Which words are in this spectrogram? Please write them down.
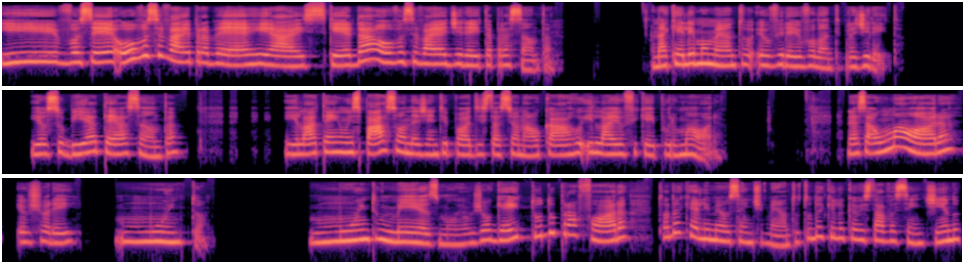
E você, ou você vai para BR à esquerda, ou você vai à direita para Santa. Naquele momento, eu virei o volante para a direita. E eu subi até a Santa. E lá tem um espaço onde a gente pode estacionar o carro e lá eu fiquei por uma hora. Nessa uma hora eu chorei muito. Muito mesmo. Eu joguei tudo para fora, todo aquele meu sentimento, tudo aquilo que eu estava sentindo,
